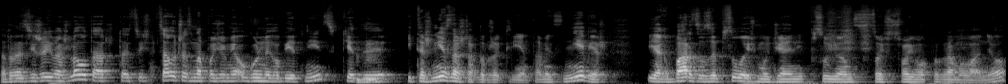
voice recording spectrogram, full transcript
Natomiast jeżeli masz low touch, to jesteś cały czas na poziomie ogólnych obietnic, kiedy i też nie znasz tak dobrze klienta, więc nie wiesz, jak bardzo zepsułeś mu dzień, psując coś w swoim oprogramowaniu.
